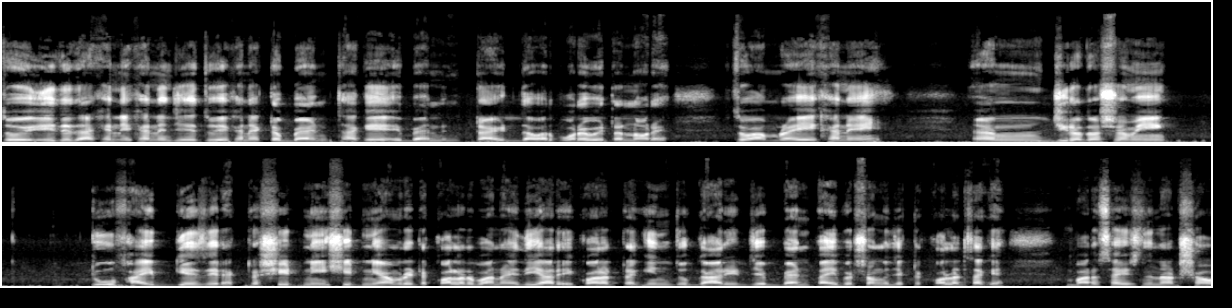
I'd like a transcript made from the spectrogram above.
তো এই যে দেখেন, এখানে যেহেতু এখানে একটা ব্যান্ড থাকে, এই ব্যান্ড টাইট দেওয়ার পরেও এটা নড়ে। তো আমরা এখানে জিরো দশমিক টু ফাইভ গেজের একটা শিট নিই। শিট নিয়ে আমরা এটা কলার বানাই দিই। আর এই কলারটা কিন্তু গাড়ির যে ব্যান্ড পাইপের সঙ্গে যে একটা কলার থাকে বারো সাইজ নাট সহ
